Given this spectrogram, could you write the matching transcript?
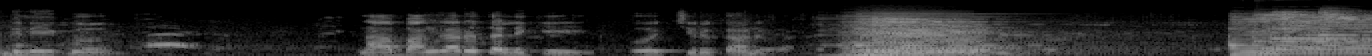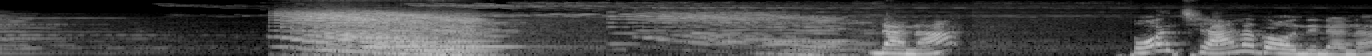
ఇది నీకు నా బంగారు తల్లికి ఓ చిరు కానుక. నానా ఫోన్ చాలా బాగుంది నానా.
